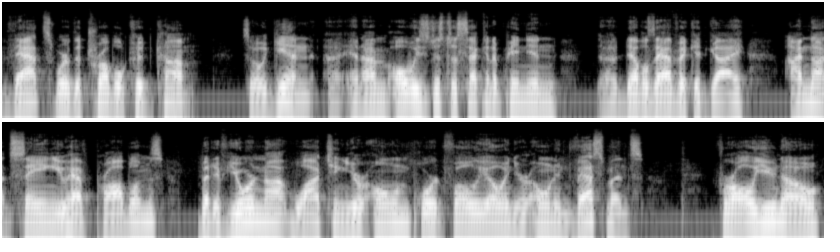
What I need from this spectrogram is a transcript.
That's where the trouble could come. So, again, uh, and I'm always just a second opinion uh, devil's advocate guy. I'm not saying you have problems, but if you're not watching your own portfolio and your own investments, for all you know,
